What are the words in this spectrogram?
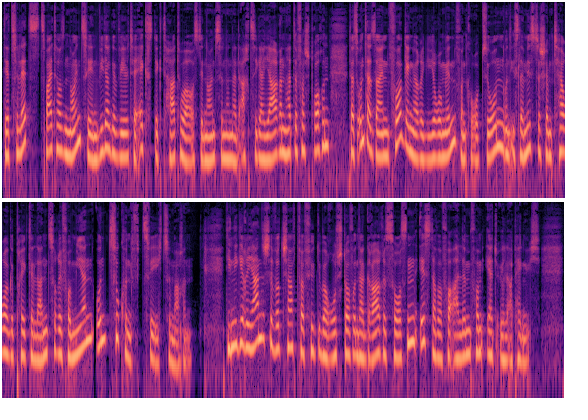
Der zuletzt 2019 wiedergewählte Ex-Diktator aus den 1980er Jahren hatte versprochen, dass unter seinen Vorgängerregierungen von Korruption und Islamismus islamistischem Terror geprägte Land zu reformieren und zukunftsfähig zu machen. Die nigerianische Wirtschaft verfügt über Rohstoff- und Agrarressourcen, ist aber vor allem vom Erdöl abhängig.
